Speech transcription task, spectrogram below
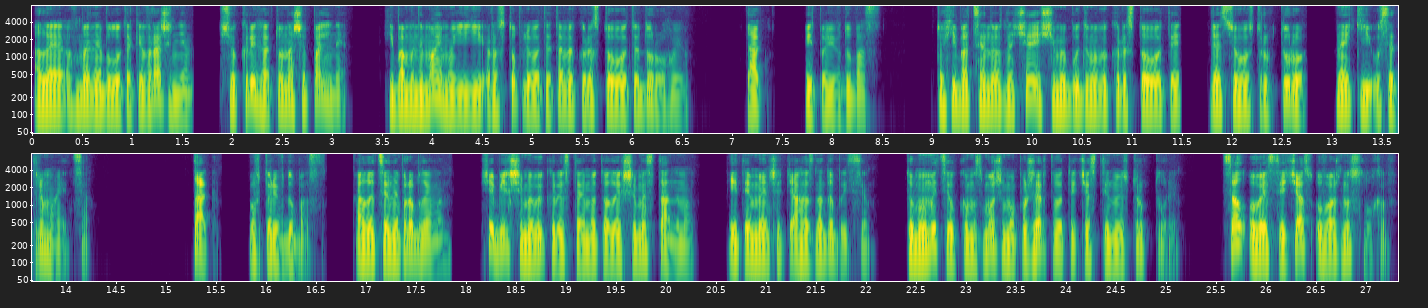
але в мене було таке враження, що крига то наше пальне. Хіба ми не маємо її розтоплювати та використовувати дорогою? Так, відповів Дубас. То хіба це не означає, що ми будемо використовувати для цього структуру, на якій усе тримається? Так, повторив Дубас. Але це не проблема. Що більше ми використаємо, то легше ми станемо, і тим менше тяга знадобиться. Тому ми цілком зможемо пожертвувати частиною структури. Сал увесь цей час уважно слухав.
